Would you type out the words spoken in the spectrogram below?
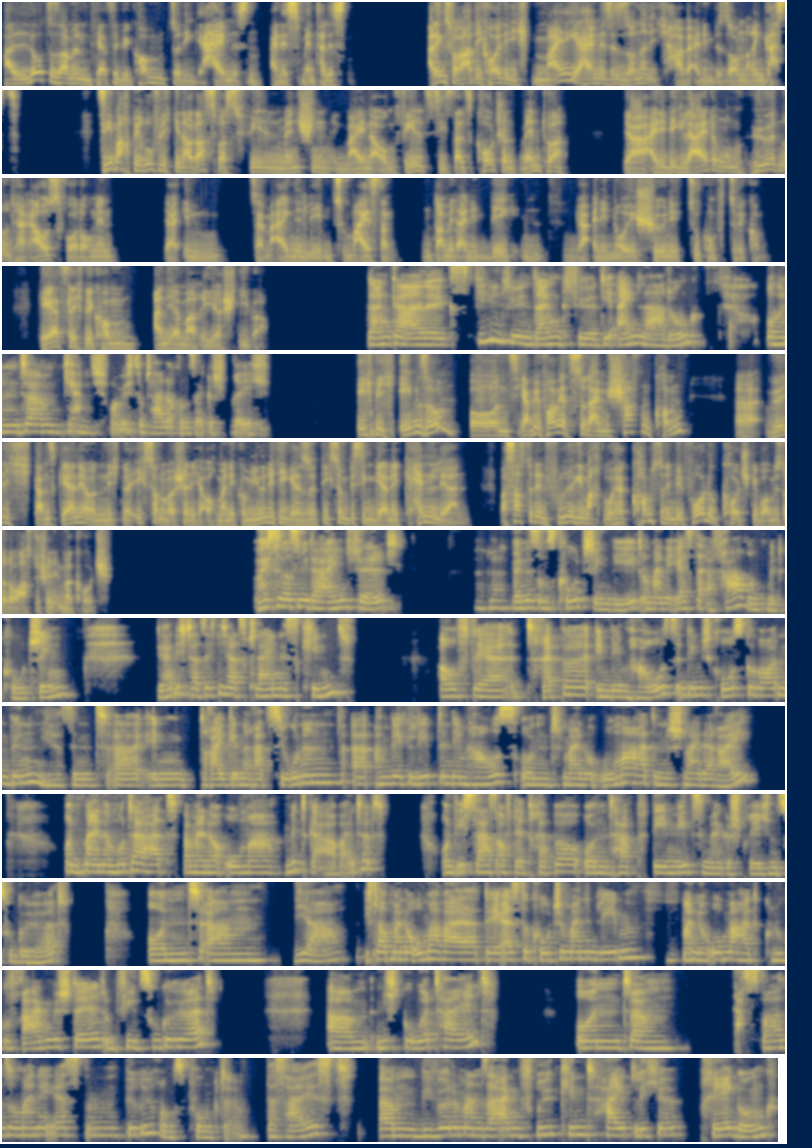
Hallo zusammen und herzlich willkommen zu den Geheimnissen eines Mentalisten. Allerdings verrate ich heute nicht meine Geheimnisse, sondern ich habe einen besonderen Gast. Sie macht beruflich genau das, was vielen Menschen in meinen Augen fehlt. Sie ist als Coach und Mentor ja eine Begleitung, um Hürden und Herausforderungen ja in seinem eigenen Leben zu meistern und damit einen Weg in ja, eine neue, schöne Zukunft zu bekommen. Herzlich willkommen, Anja Maria Stieber. Danke, Alex. Vielen, vielen Dank für die Einladung. Und ähm, ja, ich freue mich total auf unser Gespräch. Ich mich ebenso. Und ja, bevor wir jetzt zu deinem Schaffen kommen, äh, würde ich ganz gerne, und nicht nur ich, sondern wahrscheinlich auch meine Community, also dich so ein bisschen gerne kennenlernen. Was hast du denn früher gemacht? Woher kommst du denn, bevor du Coach geworden bist, oder warst du schon immer Coach? Weißt du, was mir da einfällt? Wenn es ums Coaching geht und meine erste Erfahrung mit Coaching, die hatte ich tatsächlich als kleines Kind auf der Treppe in dem Haus, in dem ich groß geworden bin. Wir sind äh, in drei Generationen äh, haben wir gelebt in dem Haus. Und meine Oma hatte eine Schneiderei. Und meine Mutter hat bei meiner Oma mitgearbeitet. Und ich saß auf der Treppe und habe den Nähzimmergesprächen zugehört. Und ähm, ja, ich glaube, meine Oma war der erste Coach in meinem Leben. Meine Oma hat kluge Fragen gestellt und viel zugehört, ähm, nicht geurteilt. Und ähm, das waren so meine ersten Berührungspunkte. Das heißt, ähm, wie würde man sagen, frühkindheitliche Prägung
